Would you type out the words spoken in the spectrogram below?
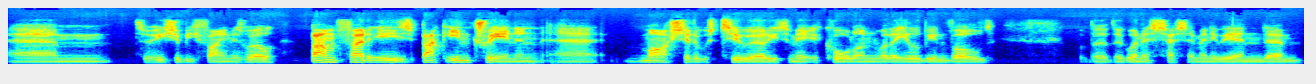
Um, so he should be fine as well. Bamford is back in training. Uh, Marsch said it was too early to make a call on whether he'll be involved, but they're, they're going to assess him anyway, and um,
